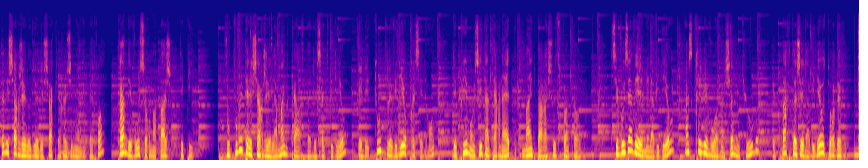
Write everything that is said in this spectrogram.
télécharger l'audio de chaque résumé en MP3, rendez-vous sur ma page Tipeee. Vous pouvez télécharger la carte de cette vidéo et de toutes les vidéos précédentes depuis mon site internet mindparachutes.com. Si vous avez aimé la vidéo, inscrivez-vous à ma chaîne YouTube et partagez la vidéo autour de vous.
